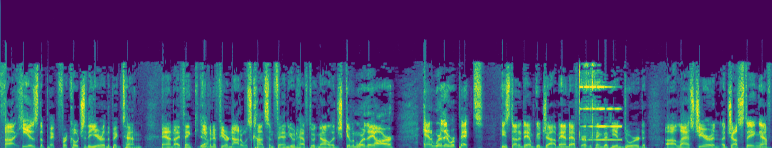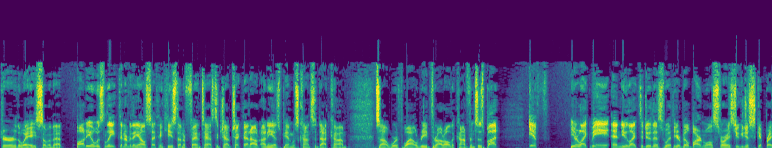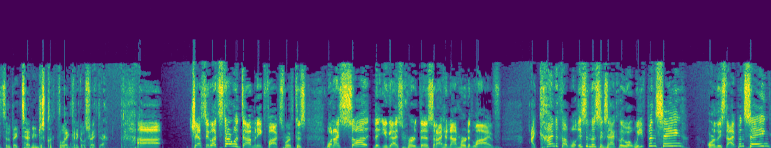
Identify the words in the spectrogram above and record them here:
uh, he is the pick for Coach of the Year in the Big Ten. And I think Yeah. even if you're not a Wisconsin fan, you would have to acknowledge, given where they are and where they were picked, he's done a damn good job. And after everything that he endured uh, last year and adjusting after the way some of that audio was leaked and everything else, I think he's done a fantastic job. Check that out on ESPNWisconsin.com. It's a worthwhile read throughout all the conferences. But if you're like me and you like to do this with your Bill Barnwell stories, you can just skip right to the Big Ten. You just click the link and it goes right there. Uh, Jesse, let's start with Dominique Foxworth because when I saw that you guys heard this and I had not heard it live, I kind of thought, well, isn't this exactly what we've been saying? Or at least I've been saying?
